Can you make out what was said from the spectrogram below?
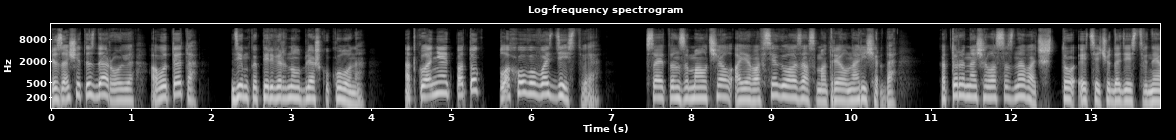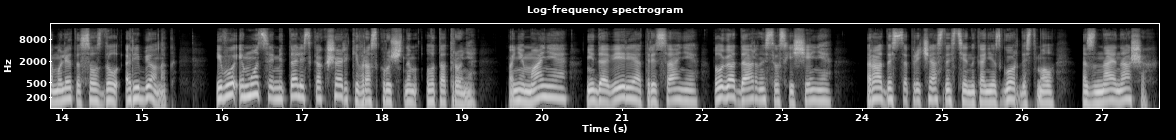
для защиты здоровья, а вот это...» Димка перевернул бляшку кулона. «Отклоняет поток плохого воздействия». Сайтон замолчал, а я во все глаза смотрела на Ричарда, который начал осознавать, что эти чудодейственные амулеты создал ребенок. Его эмоции метались, как шарики в раскрученном лототроне. Понимание, недоверие, отрицание, благодарность, восхищение, радость сопричастности и, наконец, гордость, мол, «знай наших».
